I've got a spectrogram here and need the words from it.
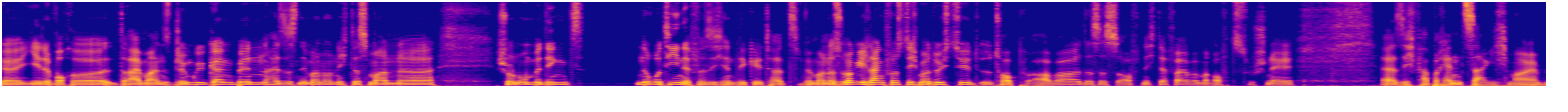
äh, jede Woche dreimal ins Gym gegangen bin, heißt es immer noch nicht, dass man äh, schon unbedingt eine Routine für sich entwickelt hat. Wenn man das wirklich langfristig mal durchzieht, äh, top. Aber das ist oft nicht der Fall, weil man oft zu schnell äh, sich verbrennt, sage ich mal.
